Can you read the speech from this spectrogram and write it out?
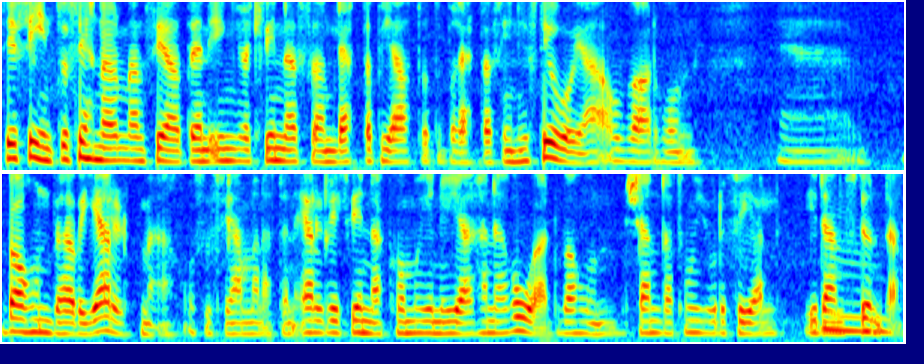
det är fint att se när man ser att det är en yngre kvinna som lättar på hjärtat och berättar sin historia och vad hon, eh, vad hon behöver hjälp med. Och så ser man att en äldre kvinna kommer in och ger henne råd vad hon kände att hon gjorde fel i den mm. stunden.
